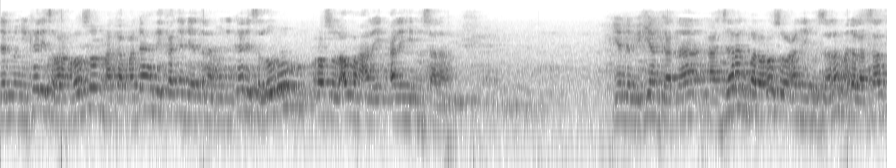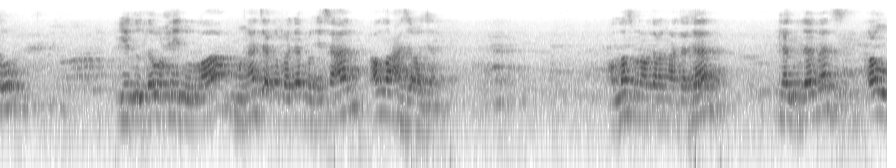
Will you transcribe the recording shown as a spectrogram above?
dan mengingkari seorang Rasul, maka pada hakikatnya dia telah mengingkari seluruh Rasul Allah alaihi wasallam. Yang demikian karena ajaran para Rasul alaihi wasallam adalah satu yaitu tauhidullah mengajak kepada pengisahan Allah azza wajalla. Allah SWT mengatakan Kadzabat qawm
